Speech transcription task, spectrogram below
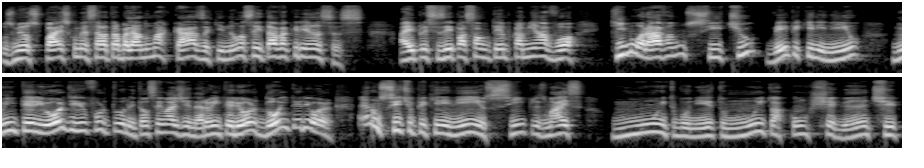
os meus pais começaram a trabalhar numa casa que não aceitava crianças. Aí precisei passar um tempo com a minha avó, que morava num sítio bem pequenininho, no interior de Rio Fortuna. Então você imagina, era o interior do interior. Era um sítio pequenininho, simples, mas muito bonito, muito aconchegante.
